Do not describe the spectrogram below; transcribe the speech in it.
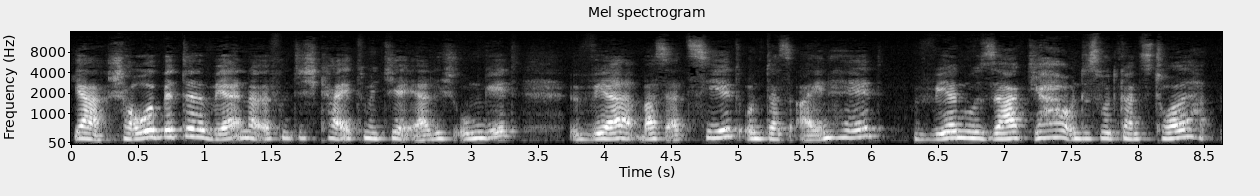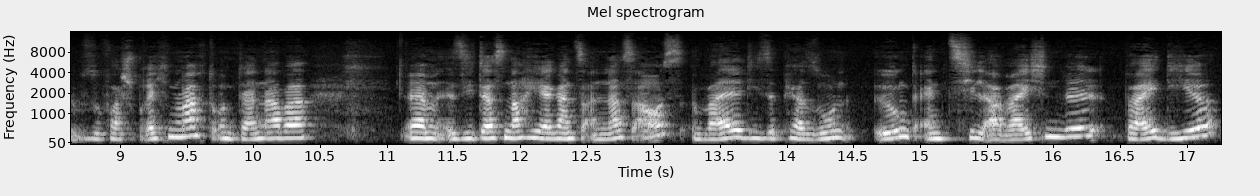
Ja, schaue bitte, wer in der Öffentlichkeit mit dir ehrlich umgeht, wer was erzählt und das einhält, wer nur sagt, ja, und es wird ganz toll, so Versprechen macht und dann aber ähm, sieht das nachher ganz anders aus, weil diese Person irgendein Ziel erreichen will bei dir,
